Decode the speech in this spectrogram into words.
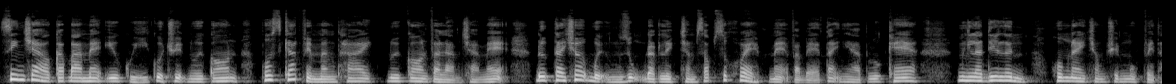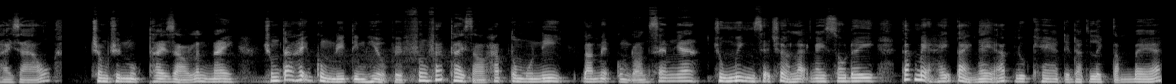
Xin chào các ba mẹ yêu quý của chuyện nuôi con, postcard về mang thai, nuôi con và làm cha mẹ, được tài trợ bởi ứng dụng đặt lịch chăm sóc sức khỏe mẹ và bé tại nhà Blue Care. Mình là Dylan, hôm nay trong chuyên mục về thai giáo, trong chuyên mục thai giáo lần này, chúng ta hãy cùng đi tìm hiểu về phương pháp thai giáo Haptomony. Ba mẹ cùng đón xem nha. Chúng mình sẽ trở lại ngay sau đây. Các mẹ hãy tải ngay app Bluecare để đặt lịch tắm bé,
